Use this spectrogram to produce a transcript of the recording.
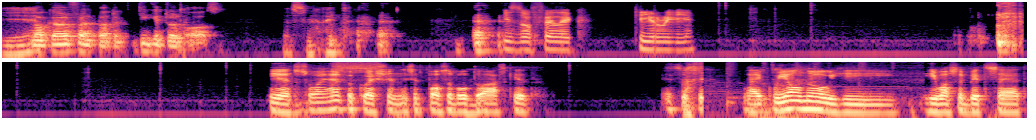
yeah, No girlfriend, but a digital horse. that's right. Isophilic theory. yeah. So I have a question. Is it possible to ask it? It's a like we all know he he was a bit sad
